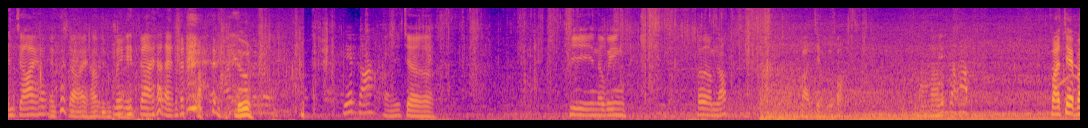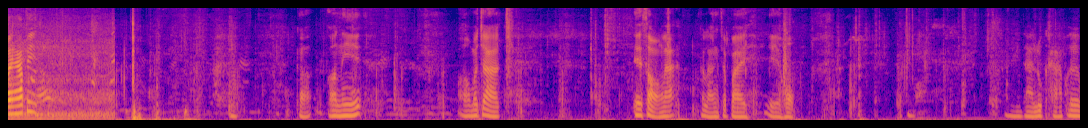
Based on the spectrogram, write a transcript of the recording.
enjoy ครับ enjoy ครับไม่ enjoy enjoy อะไรนะดูเจ็บเนาะตอนนี้เจอพี่นกวิ่งเพิ่มเนาะ บาดเจ็บหรือเปล่าเจ็บนะครับบาดเจ็บไหมครับพี่ก็ตอนนี้ออกมาจาก A2 แล้วกำลังจะไป A6 มีได้ลูกค้าเพิ่ม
